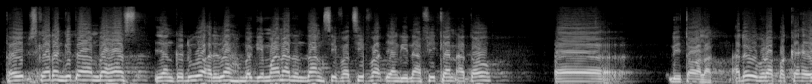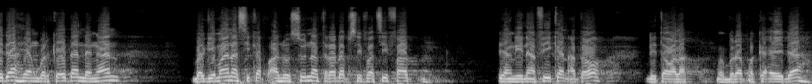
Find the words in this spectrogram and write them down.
Baik, sekarang kita bahas yang kedua adalah bagaimana tentang sifat-sifat yang dinafikan atau uh, ditolak. Ada beberapa kaidah yang berkaitan dengan bagaimana sikap ahlu sunnah terhadap sifat-sifat yang dinafikan atau ditolak. Beberapa kaidah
